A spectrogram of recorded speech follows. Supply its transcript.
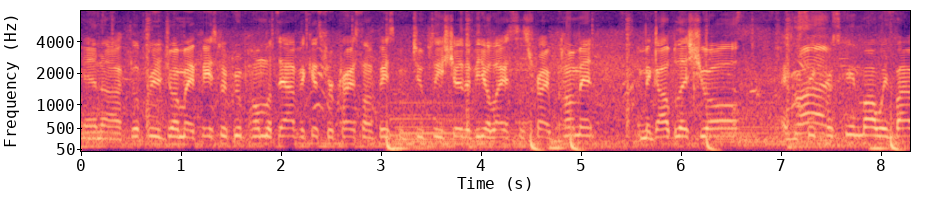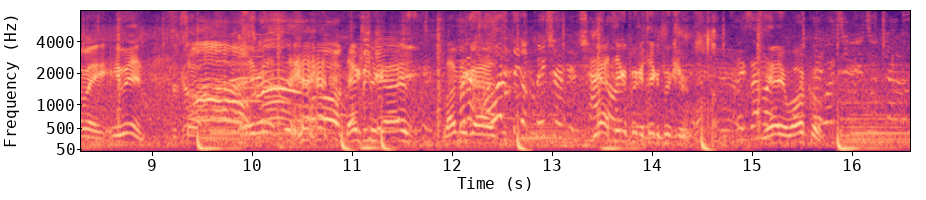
And uh, feel free to join my Facebook group, Homeless Advocates for Christ on Facebook too. Please share the video, like, subscribe, comment, and may God bless you all. As you seek for skin always by way. Amen. So, amen. Thanks, you guys. Love you But I want guys. to take a picture of your channel. Yeah, take a picture. Take a picture. Next Yeah, you're welcome. What's your YouTube channel?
